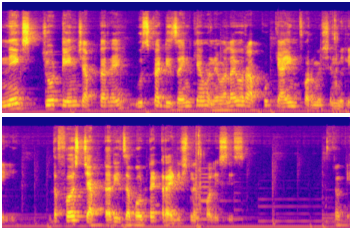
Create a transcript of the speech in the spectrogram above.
नेक्स्ट जो टेन चैप्टर है, उसका डिज़ाइन क्या होने वाला है और आपको क्या इंफॉर्मेशन मिलेगी। The first chapter is about the traditional policies okay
